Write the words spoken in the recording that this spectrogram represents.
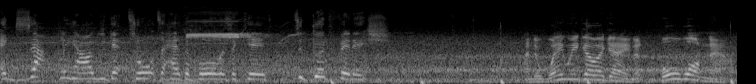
exactly how you get taught to head the ball as a kid. It's a good finish. And away we go again at 4-1 now.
